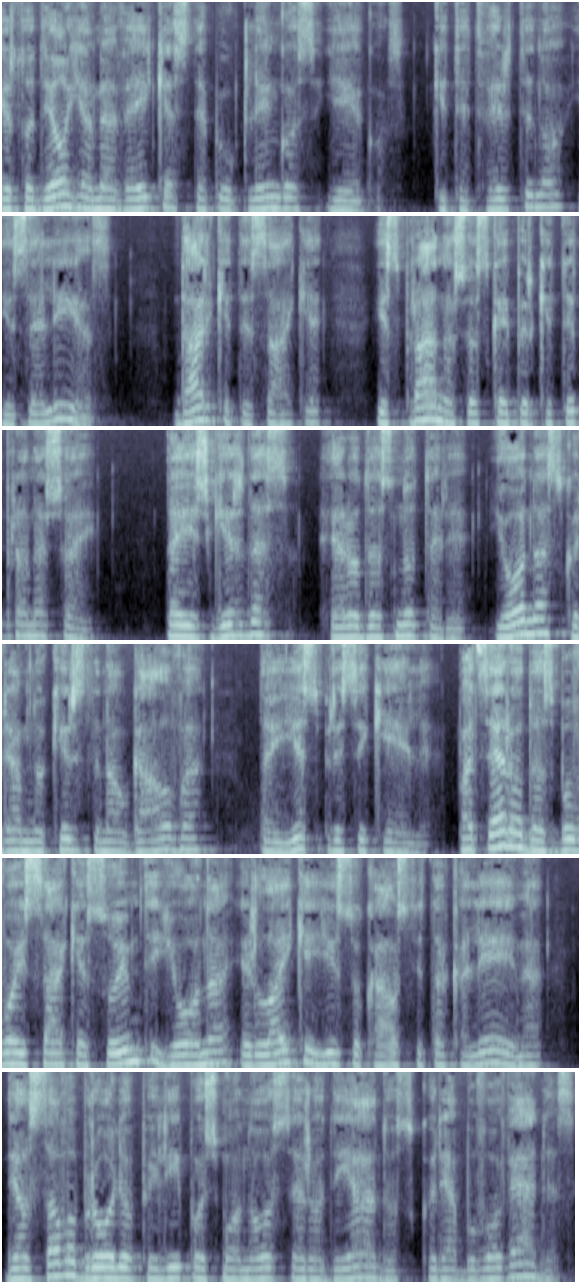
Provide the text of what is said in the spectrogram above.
ir todėl jame veikia stebuklingos jėgos. Kiti tvirtino, jis Elijas. Dar kiti sakė, jis pranašas kaip ir kiti pranašai. Tai išgirdęs, Erodas nutarė, Jonas, kuriam nukirstinau galvą, tai jis prisikėlė. Pats Erodas buvo įsakęs suimti Joną ir laikė jį sukaustytą kalėjime dėl savo brolio Pilypo žmonos Erodijados, kurią buvo vedęs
